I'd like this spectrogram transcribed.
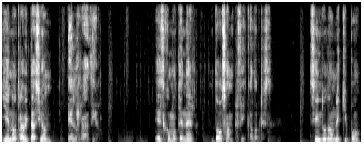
y en otra habitación el radio. Es como tener dos amplificadores. Sin duda un equipo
